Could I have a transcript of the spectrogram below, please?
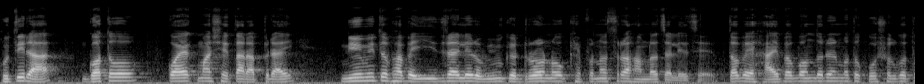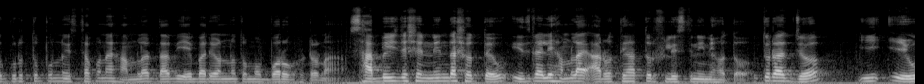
হুতিরা গত কয়েক মাসে তারা প্রায় নিয়মিতভাবে ইসরায়েলের অভিমুখে ড্রোন ও ক্ষেপণাস্ত্র হামলা চালিয়েছে। তবে হাইপা বন্দরের মতো কৌশলগত গুরুত্বপূর্ণ স্থাপনায় হামলার দাবি এবারে অন্যতম বড় ঘটনা। ছাব্বিশ দেশের নিন্দা সত্ত্বেও ইসরায়েলি হামলায় আরও তিয়াত্তর ফিলিস্তিনি নিহত। যুক্তরাজ্য ইইউ,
